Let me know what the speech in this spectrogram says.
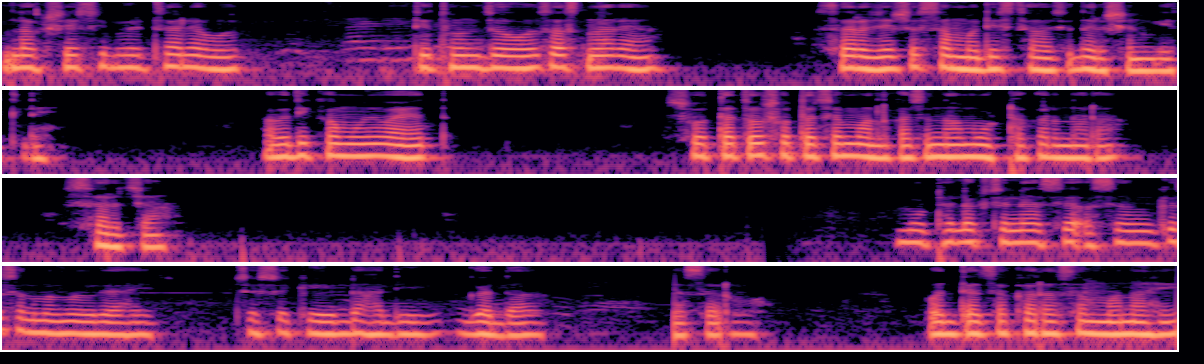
लक्षाची भेट झाल्यावर तिथून जवळच असणाऱ्या सर्जाच्या समाधीस्थळाचे दर्शन घेतले. अगदी कमी वयात स्वतःचं स्वतःच्या मालकाचं नाव मोठं करणारा सर्जा. मोठ्या लक्षणे असे असंख्य सन्मान मिळवले आहेत जसे की ढाली गदा या सर्व. पण त्याचा खरा सन्मान आहे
